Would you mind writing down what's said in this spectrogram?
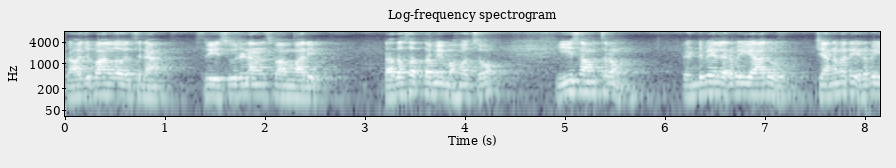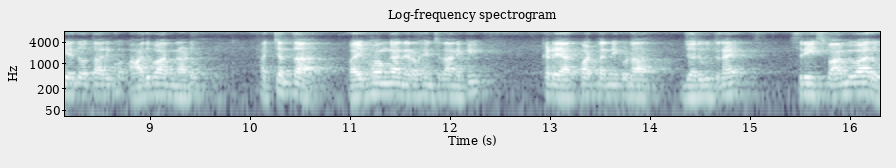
రాజుపాలెంలో వెలిసిన శ్రీ సూర్యనారాయణ స్వామి వారి రథసప్తమి మహోత్సవం. ఈ సంవత్సరం రెండు వేల ఇరవై ఆరు జనవరి ఇరవై ఐదవ తారీఖు ఆదివారం నాడు అత్యంత వైభవంగా నిర్వహించడానికి ఇక్కడ ఏర్పాట్లన్నీ కూడా జరుగుతున్నాయి. శ్రీ స్వామివారు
